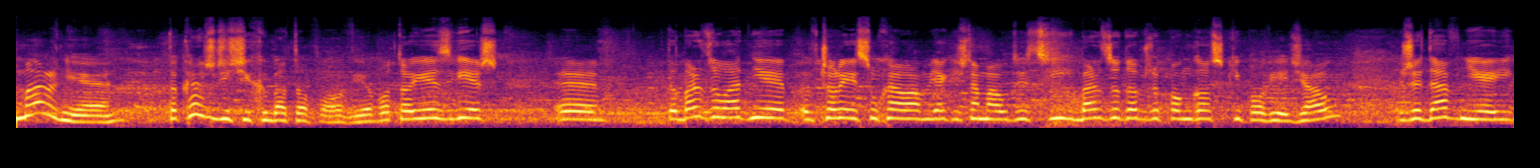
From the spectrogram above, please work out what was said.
Marnie. To każdy ci chyba to powie, bo to jest, wiesz, e, to bardzo ładnie, wczoraj słuchałam jakiejś tam audycji i bardzo dobrze Pongowski powiedział, że dawniej,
